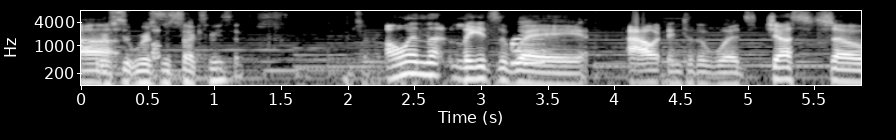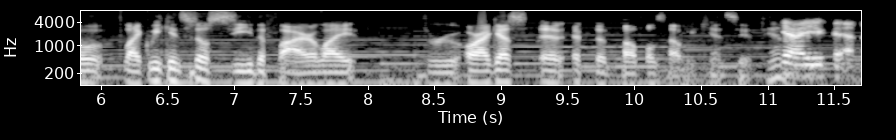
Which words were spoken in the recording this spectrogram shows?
Uh, Where's, the, where's the sex music? Owen leads the way out into the woods, just so like we can still see the firelight through. Or I guess i- if the bubble's out, we can't see it. Damn it. Yeah, you can.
